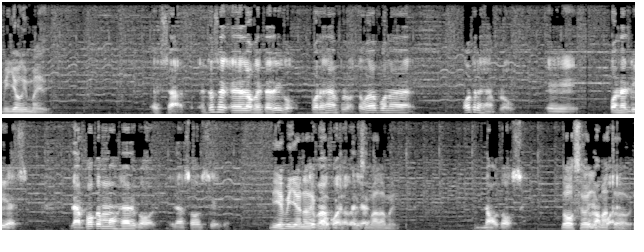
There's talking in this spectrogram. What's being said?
millón y medio. Exacto. Entonces, es lo que te digo. Por ejemplo, te voy a poner otro ejemplo. Eh, con el 10. La Pokémon Hell Gold y la Soul Silver. 10 millones de copias aproximadamente. No, 12. 12, Yo oye, más todavía.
